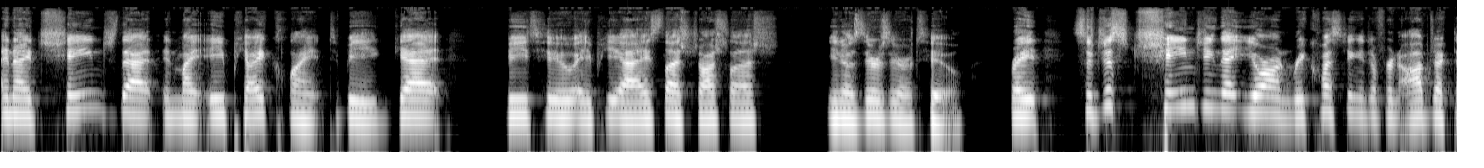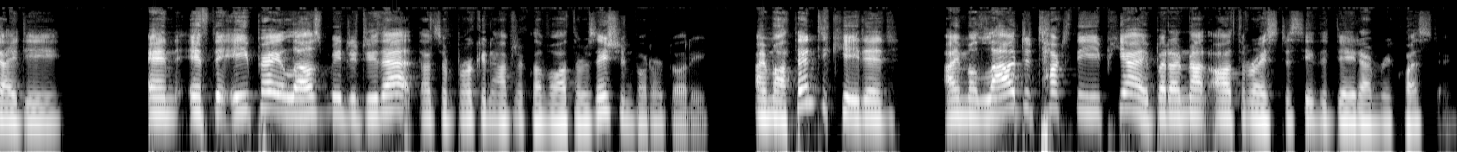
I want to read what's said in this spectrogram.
and I change that in my API client to be get v2 API slash Josh slash you know 002, right? So just changing that URL and requesting a different object ID and if the API allows me to do that, that's a broken object level authorization vulnerability. I'm authenticated. I'm allowed to talk to the API, but I'm not authorized to see the data I'm requesting.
